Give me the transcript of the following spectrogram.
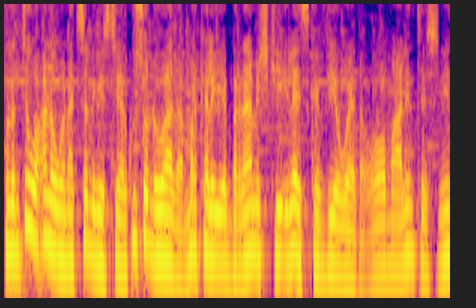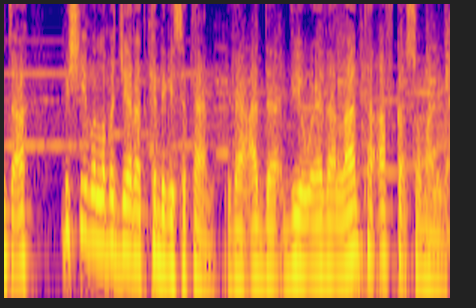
kulanti wacan oo wanaagsan dhegaystayaal ku soo dhowaada mar kale iyo barnaamijkii ilayska v o eda oo maalinta isniinta ah bishiiba laba jeer aad ka dhegaysataan. Idaacadda v o eda laanta afka soomaaliga.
